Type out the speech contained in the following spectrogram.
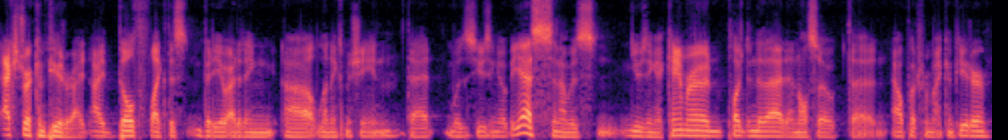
extra computer. I, I built like this video editing uh, Linux machine that was using OBS, and I was using a camera plugged into that, and also the output from my computer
